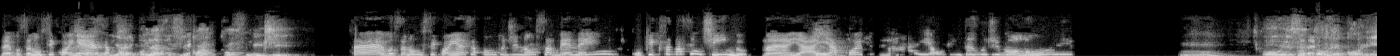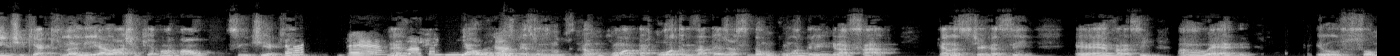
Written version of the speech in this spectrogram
né? Você não se conhece. É, e aí começa a se confundir. É, você não se conhece a ponto de não saber nem o que, que você está sentindo, né? E aí é. a coisa vai aumentando de volume. Uhum. Ou isso é, é tão recorrente que aquilo ali ela acha que é normal sentir aquilo. É, é né? exatamente. E algumas pessoas não se dão conta, outras até já se dão conta, é engraçado. Elas chegam assim, é, falam assim, ah, Éder, eu sou,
